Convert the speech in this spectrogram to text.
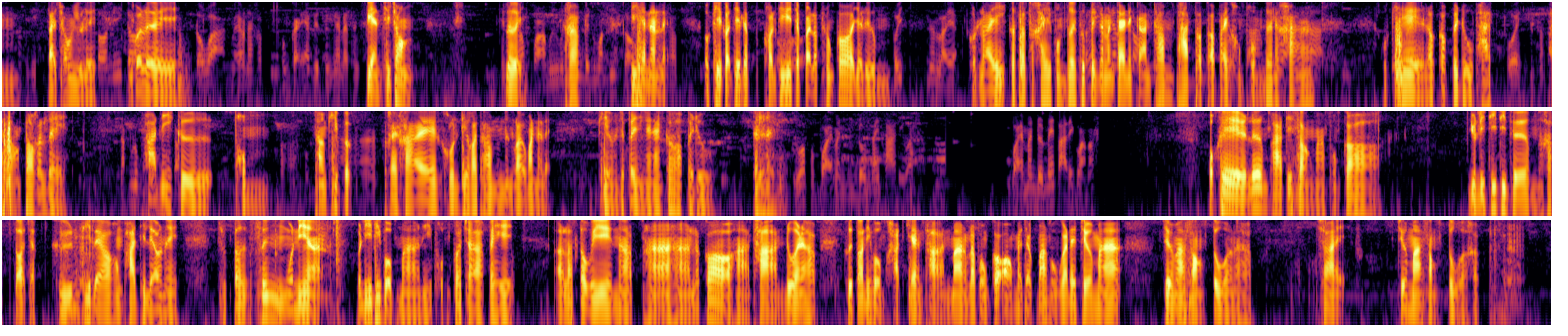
หลายช่องอยู่เลย ตอนนี้ผมก็เลย สว่างแล้วนะครับ ผมก็แอบอยู่ตรงเนี้แหละทั้งเปลี่ยนชื่อช่องห็นไหมเลยขวามือมันนะครับเป็นวันที่สองมีแค่นั้นแหละ รับโอเค ก่อนที่จะก่อนที่จะไปรับชมก็อย่าลืม นั่นอะไรอะกดไลค์กด subscribe ผมด้วยเพื่อเป็นกำลังใจในการทำพาร์ทต่อๆไปของผมด้วยนะครับโอเค เราก็ไปดูพาร์ทโอ้ยพาร์ทสองต่อกันเลย นักลุกพาร์ทนี้คือผมอ่าผมทำคลิปแบบ คล้ายๆ คนที่เขาทำหนึ่งร้อยวันนั่นแหละโอเคมันจะเป็นยังไงนั้นก็ไปดูกันเลย หรือว่าผมปล่อยมันโดนไหม้ตายดีวะ ปล่อยให้มันโดนไหม้ตายดีกว่านะ โอเค เริ่มพาร์ทที่สองมาผมก็ อยู่ในที่ที่เดิมนะครับ ต่อจากคืนที่แล้วของพาร์ทที่แล้วในซึ่งตอนซึ่งวันเนี้ยวันนี้ที่ผมมานี้ผมก็จะไปเอ่อ ลัดตระเวนนะครับหาอาหารแล้วก็หาถ่านด้วยนะครับ คือตอนนี้ผมขาดแคลนถ่านมาก แล้วผมก็ออกมาจากบ้านผมก็ได้เจอม้า เจอม้าสองตัวนะครับ ใช่เจอม้าสองตัวครับ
